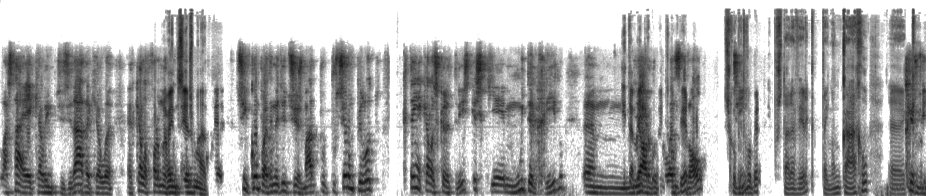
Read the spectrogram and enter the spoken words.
lá está, é aquela impetuosidade, aquela, aquela forma... Bem entusiasmado. Sim, completamente entusiasmado por, por ser um piloto que tem aquelas características, que é muito aguerrido, um, e melhor do que o Lance Stroll. Desculpe interromper, por estar a ver que tem um carro uh, que, que,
